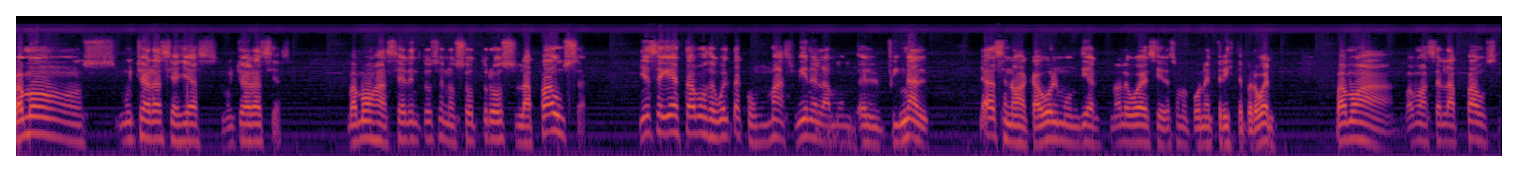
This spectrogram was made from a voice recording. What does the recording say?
Vamos, muchas gracias, Jazz, muchas gracias. Vamos a hacer entonces nosotros la pausa y enseguida estamos de vuelta con más. Viene el final. Ya se nos acabó el mundial. No le voy a decir, eso me pone triste, pero bueno, vamos a, vamos a hacer la pausa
